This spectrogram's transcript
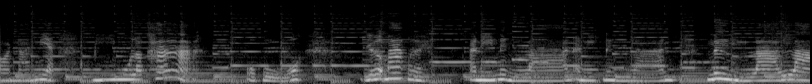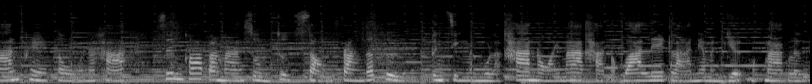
ตอนนั้นเนี่ยมีมูลค่าโอ้โหเยอะมากเลย อันนี้ 1 ล้าน อันนี้ 1 ล้าน 1 ล้านล้านเพรโตนะคะ ซึ่งก็ประมาณ 0.2 ฟรังก์ก็คือจริงๆ มันมูลค่าน้อยมากค่ะ แต่ว่าเลขล้านเนี่ยมันเยอะมากๆเลย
